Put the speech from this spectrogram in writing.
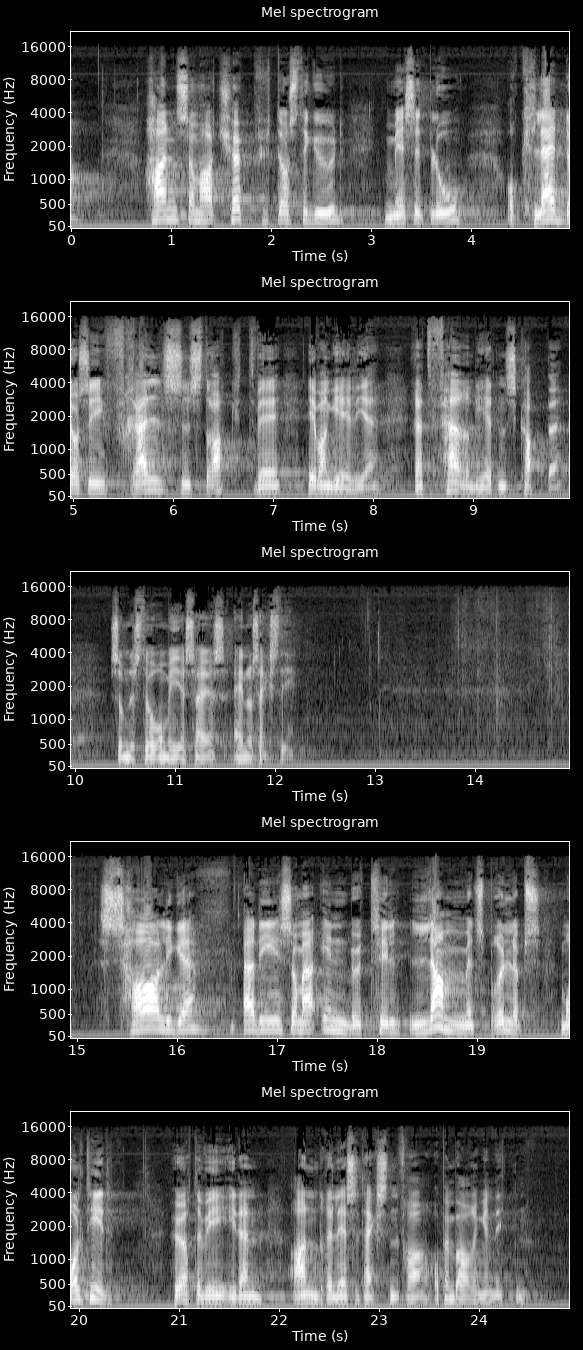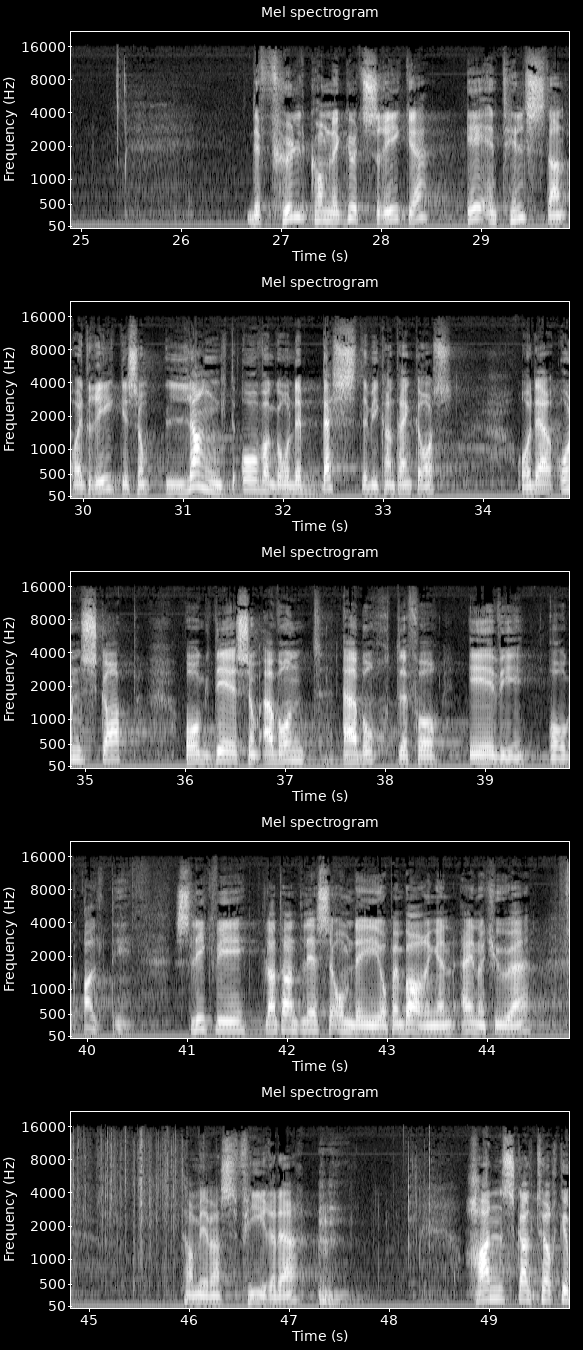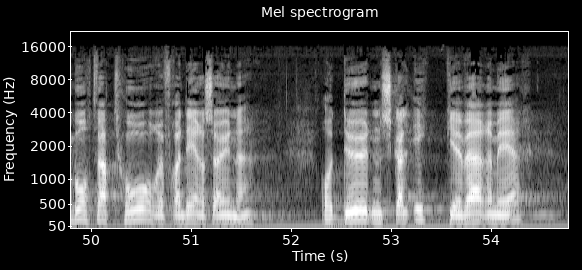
Han som har kjøpt oss til Gud med sitt blod og kledd oss i frelsens drakt ved evangeliet, rettferdighetens kappe, som det står om i Jesajas 61. Salige er de som er innbudt til lammets bryllupsmåltid, hørte vi i den andre leseteksten fra Åpenbaringen 19. Det fullkomne Guds rike er en tilstand og et rike som langt overgår det beste vi kan tenke oss, og der ondskap og det som er vondt, er borte for evig og alltid. Slik vi bl.a. leser om det i Åpenbaringen 21, tar med vers 4 der. Han skal tørke bort hver tåre fra deres øyne, og døden skal ikke være mer,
